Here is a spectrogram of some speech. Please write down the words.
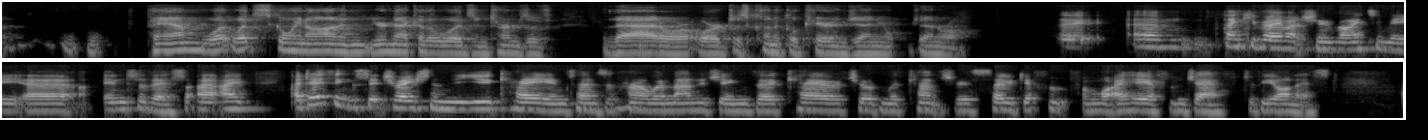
Pam, what, what's going on in your neck of the woods in terms of that or, or just clinical care in genu- general? Um, thank you very much for inviting me uh, into this. I, I, I, don't think the situation in the UK in terms of how we're managing the care of children with cancer is so different from what I hear from Jeff, to be honest.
